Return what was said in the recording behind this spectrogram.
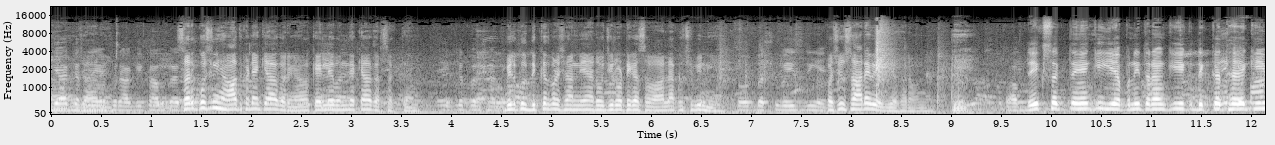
क्या कर रहे हैं फिर आगे काम कर सर कुछ नहीं हाथ खड़े क्या करेंगे? अकेले बंदे क्या कर सकते हैं? बिल्कुल दिक्कत परेशानी है रोजी रोटी का सवाल है कुछ भी नहीं है। तो पशु बेच दिए पशु सारे भेज दिया सर हमने। तो आप देख सकते हैं कि ये अपनी तरह की एक दिक्कत है कि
